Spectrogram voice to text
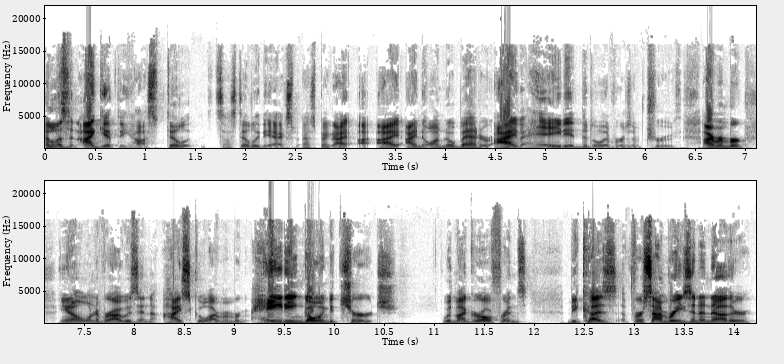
And listen, I get the hostility, aspect. I, I, I know I'm no better. I've hated the deliverers of truth. I remember, you know, whenever I was in high school, I remember hating going to church with my girlfriends because for some reason or another,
